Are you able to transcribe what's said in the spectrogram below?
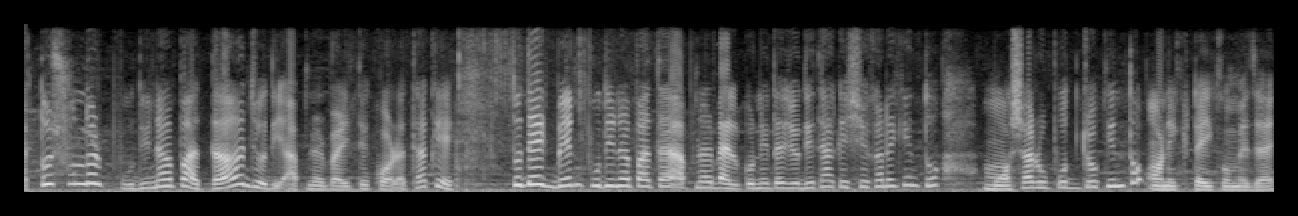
এত সুন্দর পুদিনা পাতা যদি আপনার বাড়িতে করা থাকে, তো দেখবেন পুদিনা পাতা আপনার ব্যালকনিতে যদি থাকে, সেখানে কিন্তু মশার উপদ্রব কিন্তু অনেকটাই কমে যায়।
